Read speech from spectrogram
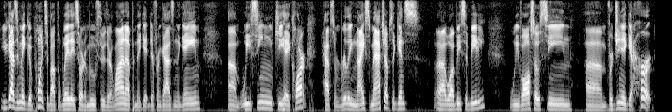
You guys have made good points about the way they sort of move through their lineup and they get different guys in the game. Um, we've seen Kihei Clark have some really nice matchups against uh, Wabissa Bede. We've also seen um, Virginia get hurt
